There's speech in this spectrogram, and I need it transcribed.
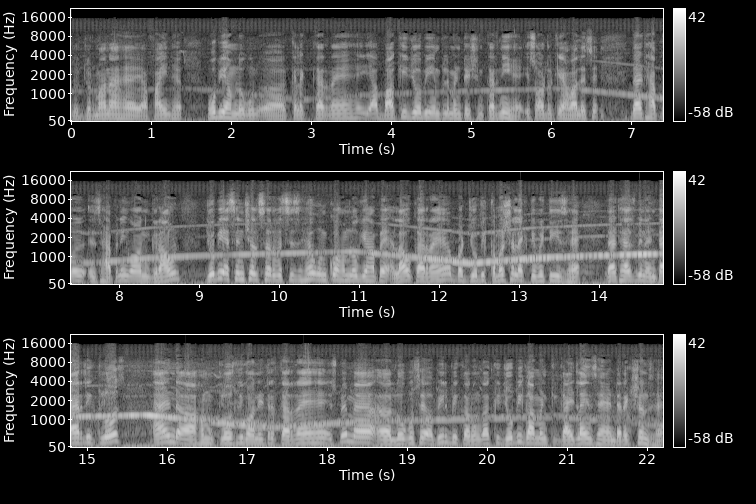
जो जुर्माना है या फ़ाइन है वो भी हम लोग कलेक्ट कर रहे हैं या बाकी जो भी इम्प्लीमेंटेशन करनी है इस ऑर्डर के हवाले से that is happening on ground जो भी एसेंशियल सर्विसेज़ है उनको हम लोग यहाँ पे अलाउ कर रहे हैं बट जो भी कमर्शियल एक्टिविटीज़ है that has been entirely close and हम क्लोजली मॉनिटर कर रहे हैं। इसमें मैं uh, लोगों से अपील भी करूँगा कि जो भी गवर्नमेंट की गाइडलाइंस हैं एंड डायरेक्शंस हैं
